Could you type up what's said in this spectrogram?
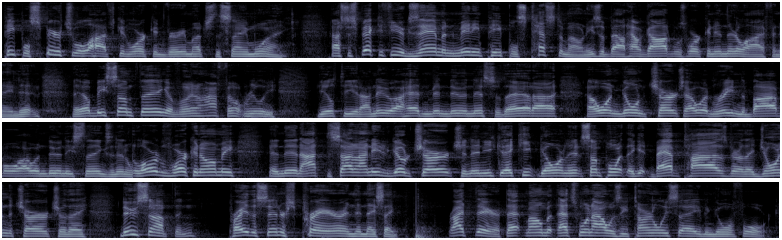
People's spiritual lives can work in very much the same way. I suspect if you examine many people's testimonies about how God was working in their life and they didn't, there'll be something of, well, I felt really guilty and I knew I hadn't been doing this or that. I, I wasn't going to church. I wasn't reading the Bible. I wasn't doing these things. And then the Lord was working on me. And then I decided I needed to go to church. And then you, they keep going. And at some point they get baptized or they join the church or they do something, pray the sinner's prayer. And then they say, right there, at that moment, that's when I was eternally saved and going forward.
